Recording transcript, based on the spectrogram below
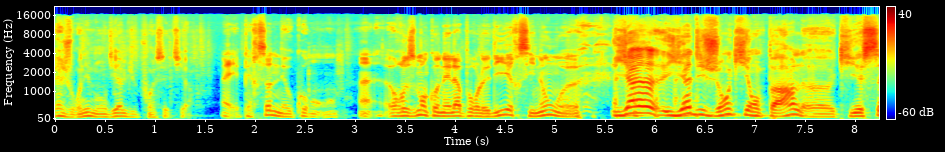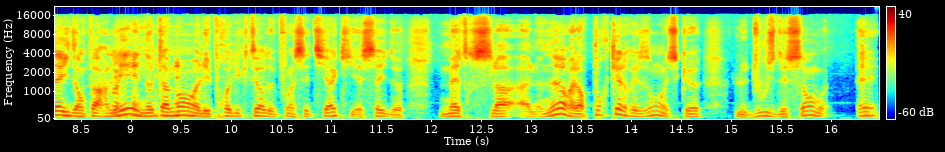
la journée mondiale du poinsettia. Et personne n'est au courant. hein. Heureusement qu'on est là pour le dire, sinon. euh, Il y a, il y a des gens qui en parlent, euh, qui essayent d'en parler, notamment les producteurs de poinsettia qui essayent de mettre cela à l'honneur. Alors pour quelle raison est-ce que le 12 décembre est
